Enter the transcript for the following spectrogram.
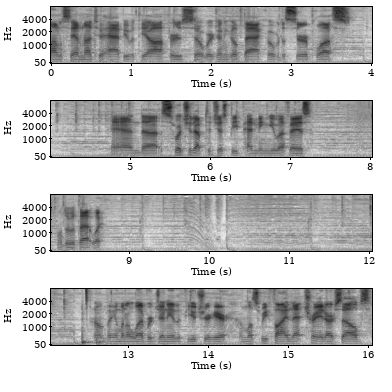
Honestly, I'm not too happy with the offers, so we're going to go back over to surplus. and uh, switch it up to just be pending UFAs. We'll do it that way. Don't think I'm going to leverage any of the future here, unless we find that trade ourselves.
